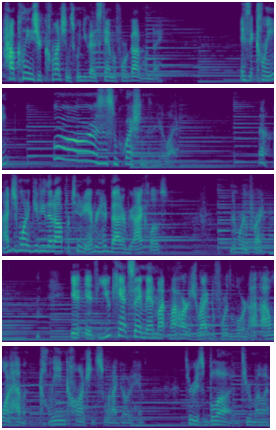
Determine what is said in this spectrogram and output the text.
How clean is your conscience when you got to stand before God one day? Is it clean? Or is there some questions in your life? I just want to give you that opportunity. Every head bowed, every eye closed. And then we're going to pray. If, if you can't say, man, my, my heart is right before the Lord, I, I want to have a clean conscience when I go to Him through His blood and through my life.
